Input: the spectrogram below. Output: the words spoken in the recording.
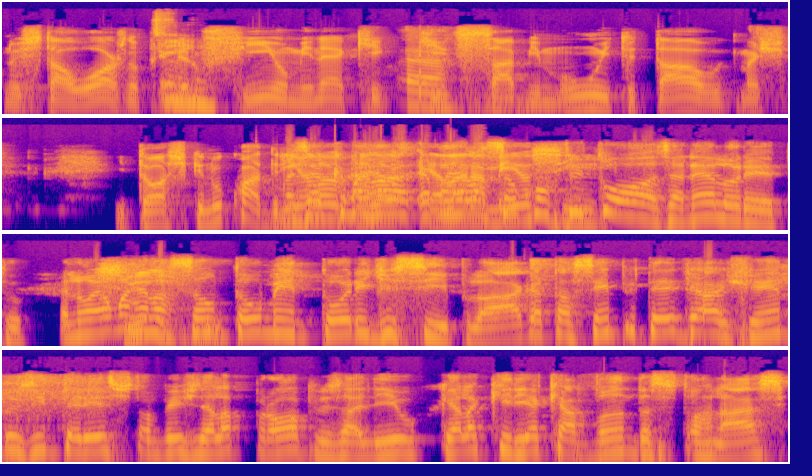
no, Star Wars, no primeiro Sim. filme, né? Que, é. que sabe muito e tal, mas então acho que no quadrinho Mas é ela, uma, ela, é uma ela relação meio conflituosa, assim. né, Loreto? Não é uma Sim. relação tão mentor e discípulo. A Agatha sempre teve a agenda, os interesses talvez dela próprios ali, o que ela queria que a Wanda se tornasse,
